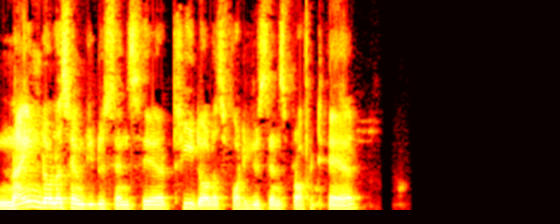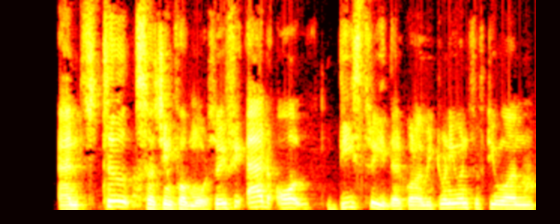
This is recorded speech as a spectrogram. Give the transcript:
$9.72 here, $3.42 profit here, and still searching for more. So if you add all these three, they're going to be 21, 51,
